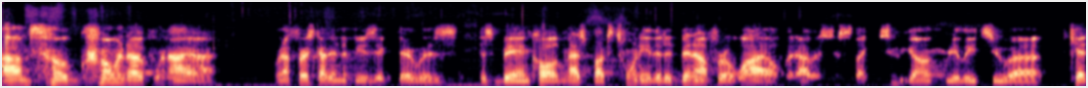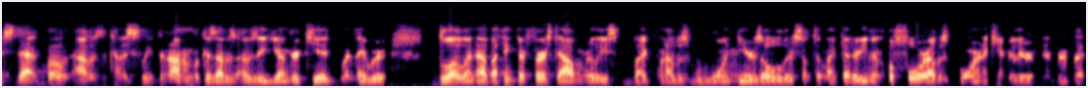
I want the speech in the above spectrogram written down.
Um, so growing up, when I uh, when I first got into music, there was this band called Matchbox Twenty that had been out for a while, but I was just like too young really to uh, catch that boat. I was kind of sleeping on them because I was I was a younger kid when they were blowing up. I think their first album released like when I was one years old or something like that, or even before I was born. I can't really remember, but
